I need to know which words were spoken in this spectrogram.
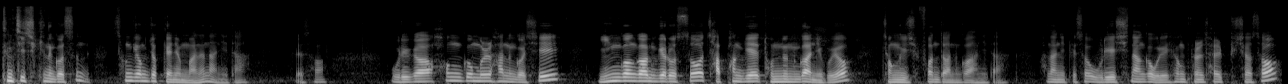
등치시키는 것은 성경적 개념만은 아니다. 그래서 우리가 헌금을 하는 것이 인간관계로서 자판기에 돈 넣는 거 아니고요. 정리식 펀드 하는 거 아니다. 하나님께서 우리의 신앙과 우리의 형편을 살피셔서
